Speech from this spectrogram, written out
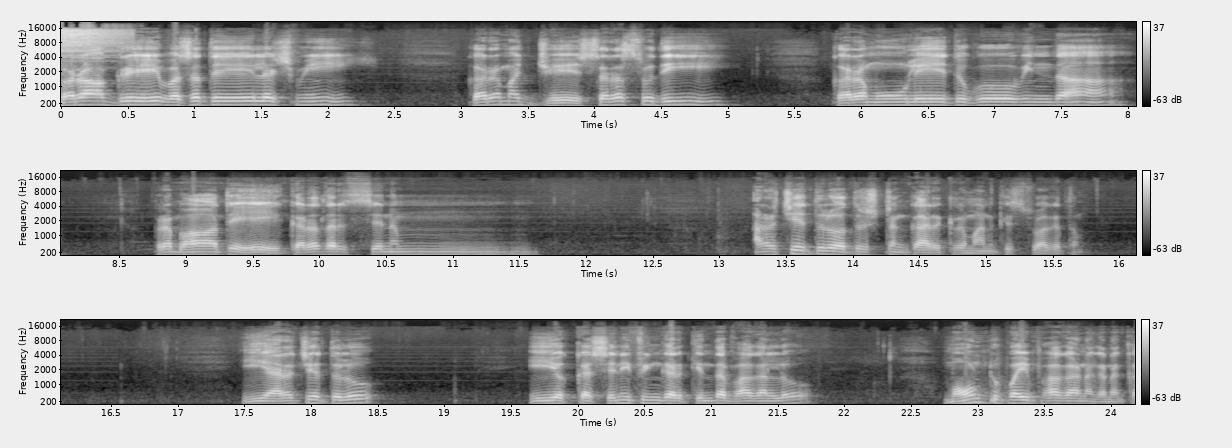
కరాగ్రే వసతే లక్ష్మి కరమధ్యే సరస్వతి కరమూలే తు గోవింద ప్రభాతే కరదర్శనం. అరచేతులు అదృష్టం కార్యక్రమానికి స్వాగతం. ఈ అరచేతులు ఈ యొక్క శని ఫింగర్ కింద భాగంలో మౌంట్ పై భాగాన గనక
